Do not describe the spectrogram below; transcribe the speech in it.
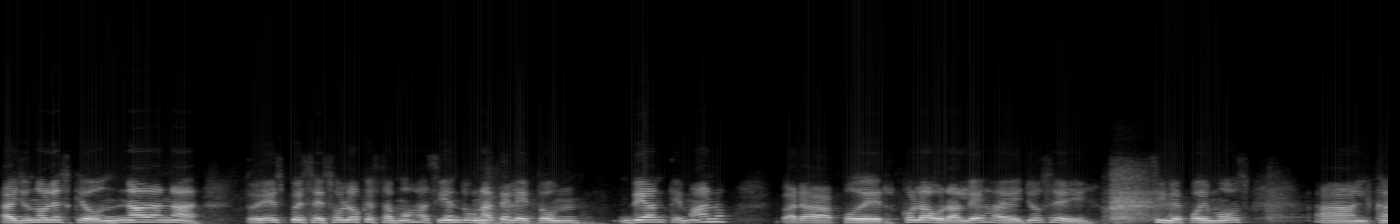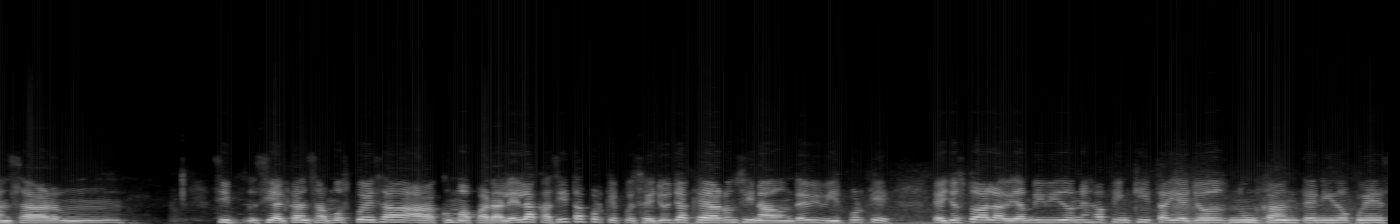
a ellos no les quedó nada, nada. Entonces, pues eso es lo que estamos haciendo, una teletón de antemano para poder colaborarles a ellos eh, si le podemos alcanzar, si, alcanzamos pues a, como a pararle la casita, porque pues ellos ya quedaron sin a dónde vivir, porque ellos toda la vida han vivido en esa finquita y ellos nunca han tenido pues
